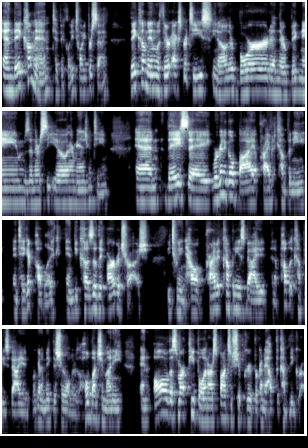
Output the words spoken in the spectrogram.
and they come in typically 20% they come in with their expertise you know their board and their big names and their ceo and their management team. And they say we're going to go buy a private company and take it public. And because of the arbitrage between how a private company is valued and a public company is valued we're going to make the shareholders a whole bunch of money and all the smart people in our sponsorship group are going to help the company grow.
